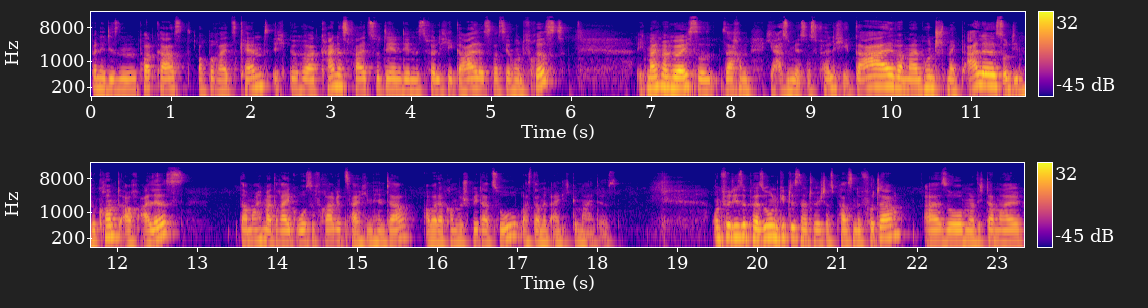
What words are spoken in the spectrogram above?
wenn ihr diesen Podcast auch bereits kennt, ich gehöre keinesfalls zu denen, denen es völlig egal ist, was ihr Hund frisst. Ich manchmal höre ich so Sachen, ja, also mir ist das völlig egal, weil meinem Hund schmeckt alles und ihm bekommt auch alles. Da mache ich mal drei große Fragezeichen hinter, aber da kommen wir später zu, was damit eigentlich gemeint ist. Und für diese Person gibt es natürlich das passende Futter. Also, wenn man sich da mal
